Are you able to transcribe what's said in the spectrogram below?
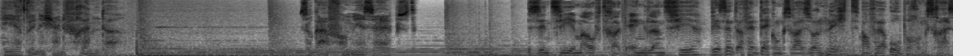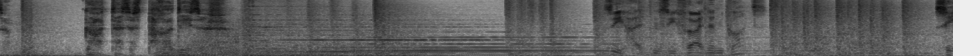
Hier bin ich ein Fremder. Sogar vor mir selbst. Sind Sie im Auftrag Englands hier? Wir sind auf Entdeckungsreise und nicht auf Eroberungsreise. Gott, das ist paradiesisch. Sie halten sie für einen Gott? Sie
